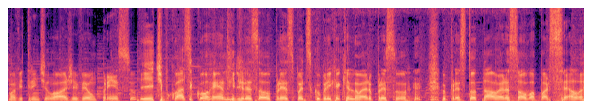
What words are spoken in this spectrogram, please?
uma vitrine de loja e ver um preço e, tipo, quase correndo em direção ao preço pra descobrir que aquele não era o preço, o preço total, era só uma parcela.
